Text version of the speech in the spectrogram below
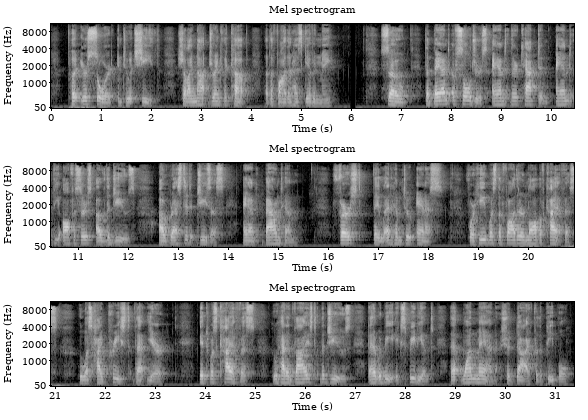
Put your sword into its sheath. Shall I not drink the cup that the Father has given me? So the band of soldiers and their captain and the officers of the Jews arrested Jesus and bound him. First, they led him to Annas, for he was the father in law of Caiaphas, who was high priest that year. It was Caiaphas who had advised the Jews that it would be expedient that one man should die for the people.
